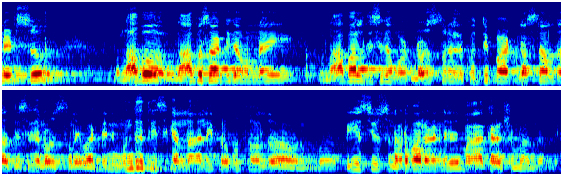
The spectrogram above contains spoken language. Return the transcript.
యూనిట్స్ లాభ లాభసాటిగా ఉన్నాయి లాభాల దిశగా నడుస్తున్నాయి కొద్దిపాటి నష్టాల దిశగా నడుస్తున్నాయి వాటిని ముందుకు తీసుకెళ్ళాలి. ప్రభుత్వాలు పిఎస్యూస్ నడవాలనేది మా ఆకాంక్ష మా అందరిది.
